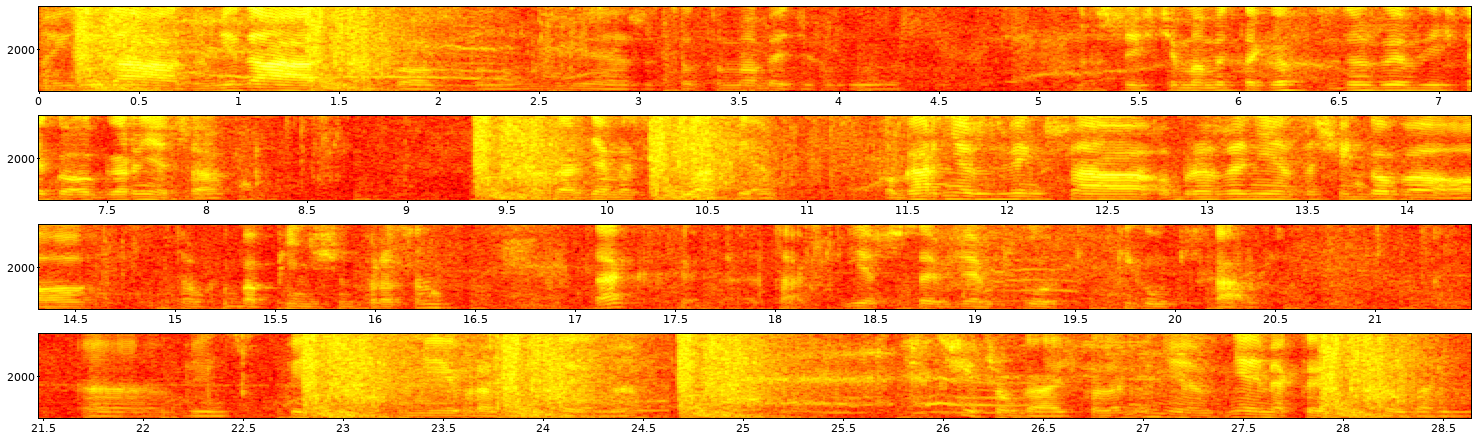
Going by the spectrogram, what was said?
No i nie dadzą, nie dadzą po prostu. No nie, że co to ma być w ogóle. Na szczęście mamy tego, zdążyłem zjeść tego ogarniacza. Ogarniamy sytuację. Ogarniacz zwiększa obrażenie zasięgowe o tam chyba 50%. Tak? Tak. Jeszcze sobie wziąłem pigułki, pigułki hard. E, więc 50% mniej obrażeń dostajemy. Czy ty się czołgałeś, kolego? Nie wiem, nie wiem jak to jest z tym czołganiem.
